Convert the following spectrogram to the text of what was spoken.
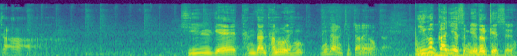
자 길게 단단 단으로 행, 횡단을 쳤잖아요. 이것까지 했으면 8개 했어요.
